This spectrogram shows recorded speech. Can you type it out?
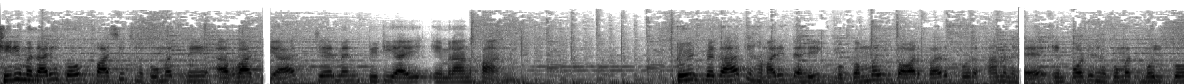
शीरी मजारी को फासिद हुकूमत ने अगवा किया chairman PTI Imran Khan. Tweet में कहा कि हमारी तहरीक मुकम्मल तौर पर पुरअमन है इम्पोर्टेड हुकूमत मुल्क को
